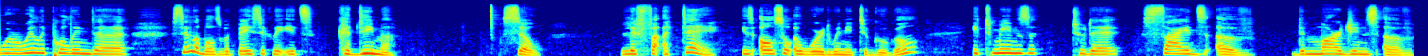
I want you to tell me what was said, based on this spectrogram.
We're really pulling the syllables, but basically, it's Kadima. So, Lefa'ate is also a word we need to Google. It means to the sides of, the margins of,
